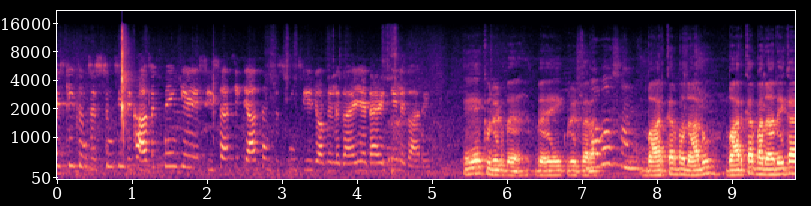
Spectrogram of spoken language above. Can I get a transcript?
इसकी कंसिस्टेंसी दिखा सकते हैं कि सीसा की क्या कंसिस्टेंसी है जो आपने लगाया या डायरेक्टली लगा रहे हैं? एक मिनट में मैं एक मिनट जरा। मार्कर बना लूँ मार्कर बनाने का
